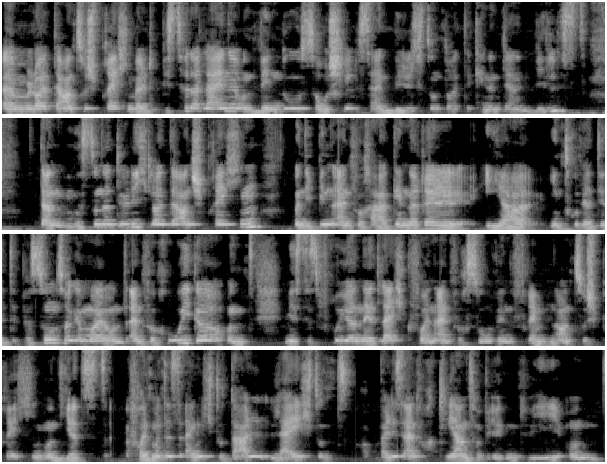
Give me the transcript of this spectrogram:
ähm, Leute anzusprechen, weil du bist halt alleine. Und wenn du social sein willst und Leute kennenlernen willst, dann musst du natürlich Leute ansprechen. Und ich bin einfach auch generell eher introvertierte Person, sage ich mal, und einfach ruhiger. Und mir ist es früher nicht leicht gefallen, einfach so wenn Fremden anzusprechen. Und jetzt fällt mir das eigentlich total leicht und weil ich es einfach gelernt habe irgendwie und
